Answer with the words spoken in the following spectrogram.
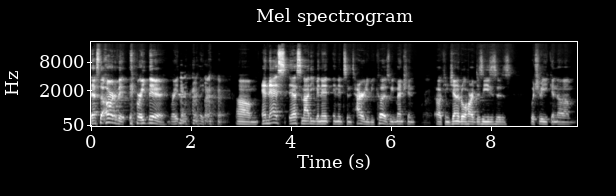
that's the heart of it, right there, right. um, and that's that's not even it in its entirety because we mentioned uh, congenital heart diseases, which we can, um,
